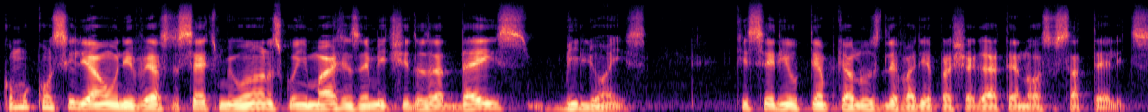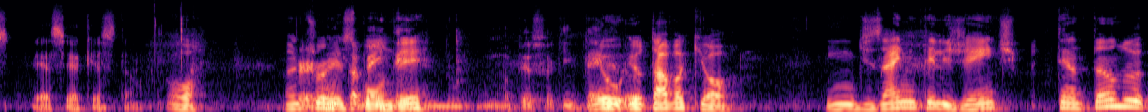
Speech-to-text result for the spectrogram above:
Como conciliar um universo de 7 mil anos com imagens emitidas a 10 bilhões? Que seria o tempo que a luz levaria para chegar até nossos satélites? Essa é a questão. Ó, antes de eu responder, uma pessoa que entende. eu, eu tava aqui, ó, em design inteligente, tentando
